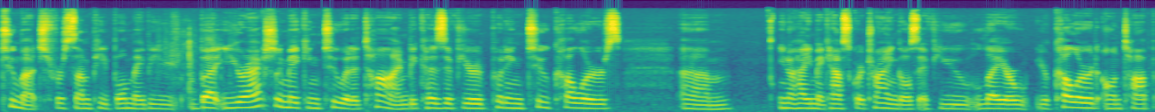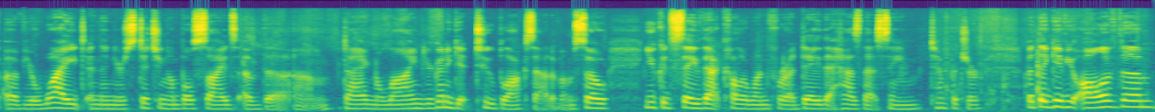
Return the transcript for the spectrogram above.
too much for some people, maybe, but you're actually making two at a time because if you're putting two colors, um, you know how you make half square triangles, if you layer your colored on top of your white and then you're stitching on both sides of the um, diagonal line, you're going to get two blocks out of them. So you could save that color one for a day that has that same temperature. But they give you all of the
